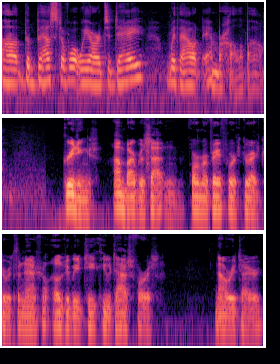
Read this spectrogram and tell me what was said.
uh, the best of what we are today without Amber Hollibaugh. Greetings. I'm Barbara Satin, former FaithWorks Director with the National LGBTQ Task Force, now retired.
